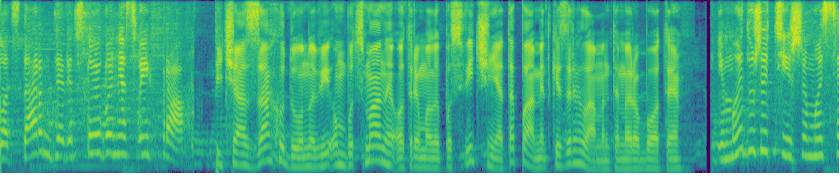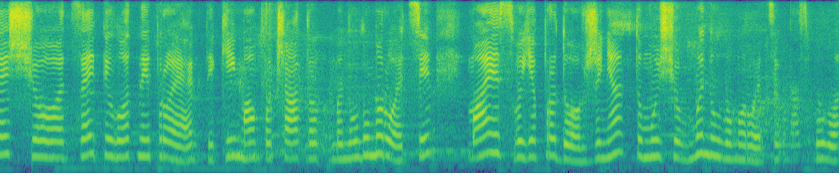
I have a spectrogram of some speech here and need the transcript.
плацдарм для відстоювання своїх прав. Під час заходу нові омбудсмани отримали посвідчення та пам'ятки з регламентами роботи. І ми дуже тішимося, що цей пілотний проект, який мав початок в минулому році, має своє продовження, тому що в минулому році у нас було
